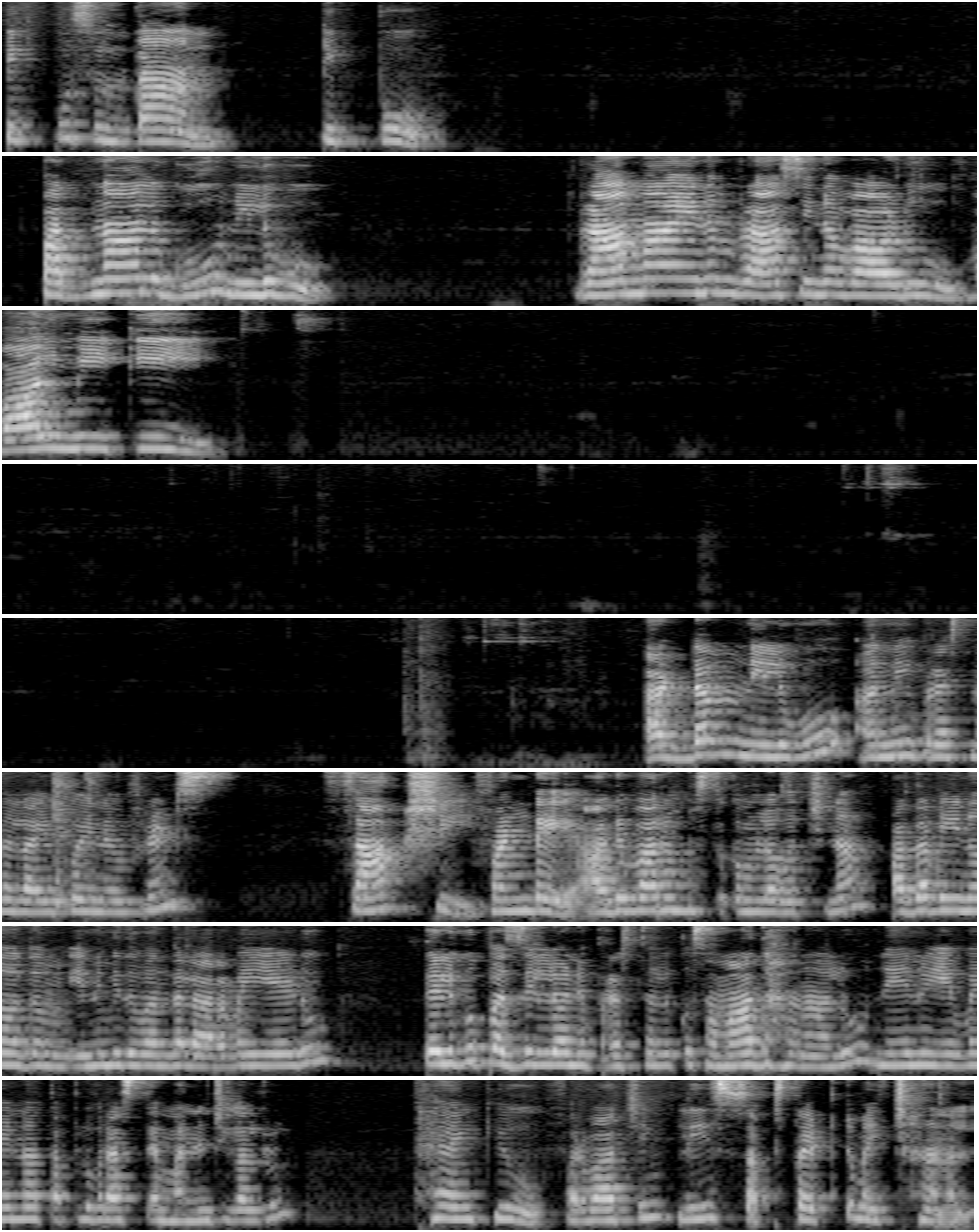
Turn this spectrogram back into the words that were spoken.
టిప్పు సుల్తాన్. టిప్పు. పద్నాలుగు నిలువు. రామాయణం రాసినవాడు వాల్మీకి. అడ్డం నిలువు అన్ని ప్రశ్నలు అయిపోయినాయి ఫ్రెండ్స్. సాక్షి ఫండే ఆదివారం పుస్తకంలో వచ్చిన పద వినోదం ఎనిమిది వందల అరవై ఏడు తెలుగు పజిల్లోని ప్రశ్నలకు సమాధానాలు నేను ఏవైనా తప్పులు వ్రాస్తే మన్నించగలరు? Thank you for watching please subscribe to my channel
